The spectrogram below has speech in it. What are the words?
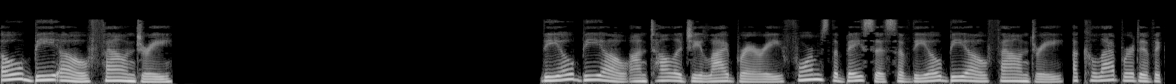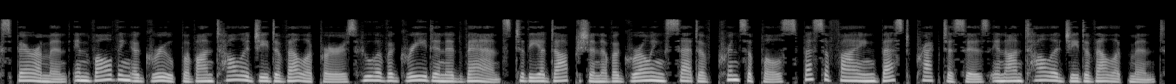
OBO Foundry The OBO Ontology Library forms the basis of the OBO Foundry, a collaborative experiment involving a group of ontology developers who have agreed in advance to the adoption of a growing set of principles specifying best practices in ontology development.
